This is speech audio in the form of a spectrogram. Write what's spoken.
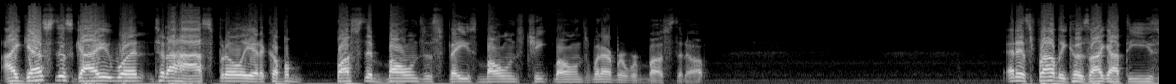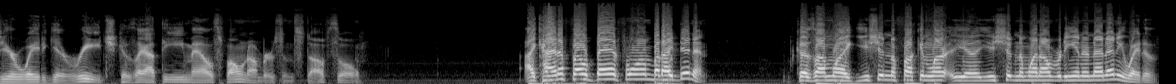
I guess this guy went to the hospital. He had a couple busted bones, his face bones, cheekbones, whatever were busted up. And it's probably because I got the easier way to get reached because I got the emails, phone numbers, and stuff. So I kind of felt bad for him, but I didn't. Because I'm like, you shouldn't have fucking learned, you know, you shouldn't have went over the internet anyway to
